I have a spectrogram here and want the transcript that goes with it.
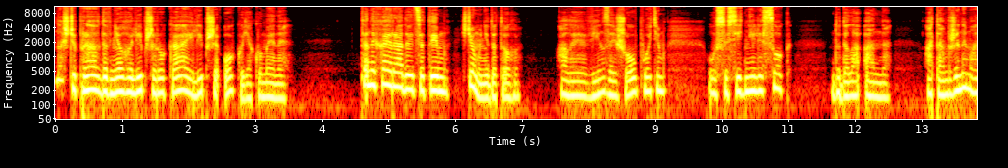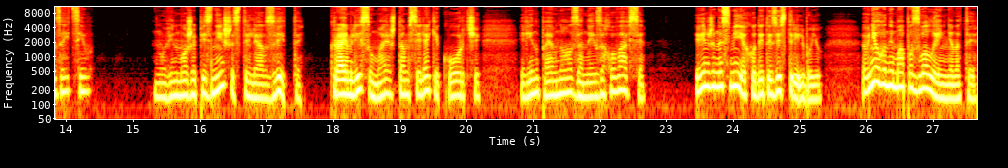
Ну, щоправда, в нього ліпша рука і ліпше око, як у мене. Та нехай радується тим, що мені до того. Але він зайшов потім у сусідній лісок, додала Анна, а там вже нема зайців. Ну, він, може, пізніше стріляв звідти. Краєм лісу маєш там всілякі корчі. Він, певно, за них заховався. Він же не сміє ходити зі стрільбою. В нього нема позволення на те.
